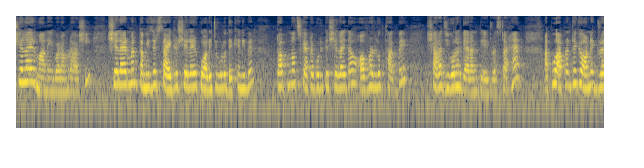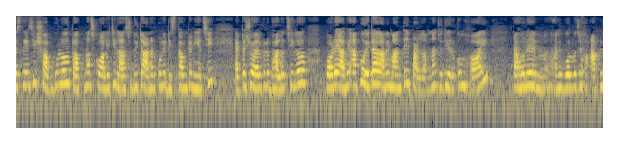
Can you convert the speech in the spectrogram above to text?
সেলাইয়ের মানে এবার আমরা আসি। সেলাইয়ের মান, কামিজের সাইডের সেলাইয়ের কোয়ালিটিগুলো দেখে নেবেন। টপ নচ ক্যাটাগরিতে সেলাই দাও ওভারলুক থাকবে। সারা জীবনের গ্যারান্টি এই ড্রেসটা হ্যাঁ? আপু, আপনার থেকে অনেক ড্রেস নিয়েছি, সবগুলো টপ নচ কোয়ালিটি লাস্ট দুইটা আনারকলি ডিসকাউন্টে নিয়েছি। একটা সোয়াল করে ভালো ছিল, পরে আমি, আপু, এটা আমি মানতেই পারলাম না, যদি এরকম হয়, তাহলে আমি বলব যে আপনি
